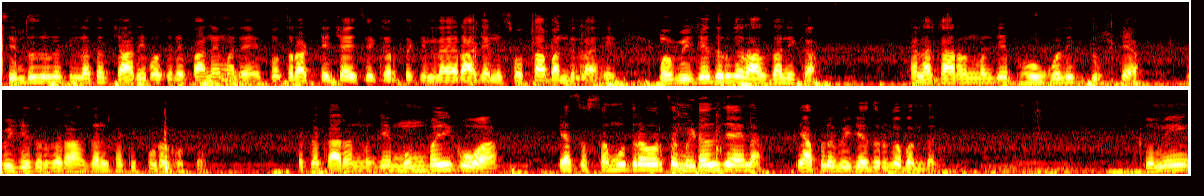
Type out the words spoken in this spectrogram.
सिंधुदुर्ग किल्ला तर चारी बाजूने पाण्यामध्ये आहे. तो तर अठ्ठेचाळीस एकरचा किल्ला आहे. राजाने स्वतः बांधलेला आहे. मग विजयदुर्ग राजधानी का? ह्याला कारण म्हणजे भौगोलिकदृष्ट्या विजयदुर्ग राजधानीसाठी पूरक होतं. त्याचं कारण म्हणजे मुंबई गोवा याचं समुद्रावरचं मिडल जे आहे ना हे आपलं विजयदुर्ग बंदर तुम्ही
